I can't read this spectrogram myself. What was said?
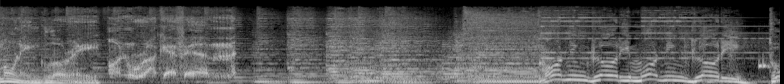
Morning Glory on Rock FM. Morning Glory, Morning Glory, tu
